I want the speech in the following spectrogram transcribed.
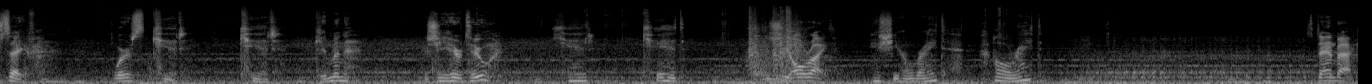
You're safe. Where's... Kid. Kid. Kidman? Is she here too? Kid. Kid. Is she all right? Is she all right? All right? Stand back.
